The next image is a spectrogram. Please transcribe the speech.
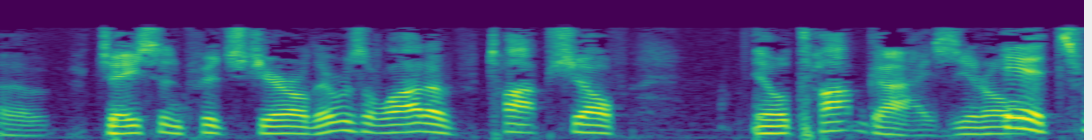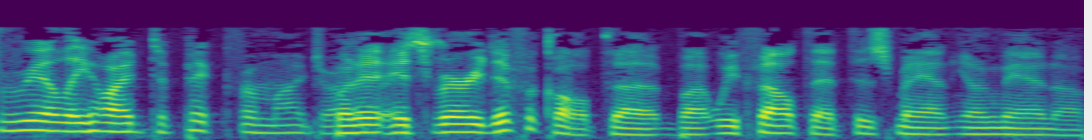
uh, uh, Jason Fitzgerald. There was a lot of top shelf, you know, top guys. You know, It's really hard to pick from my drivers. but it, it's very difficult. Uh, but we felt that this man, young man, uh,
